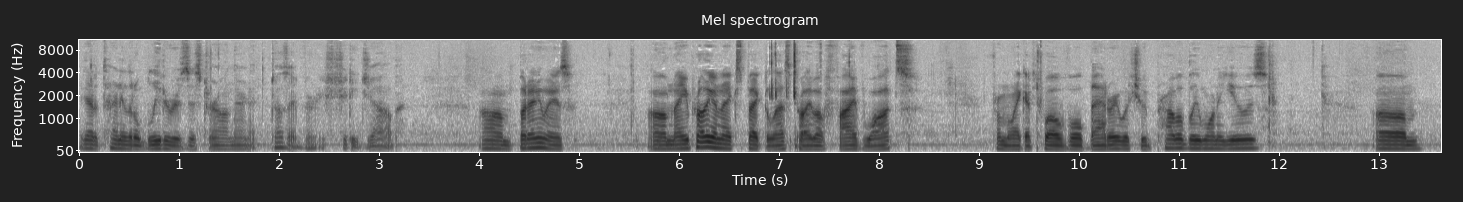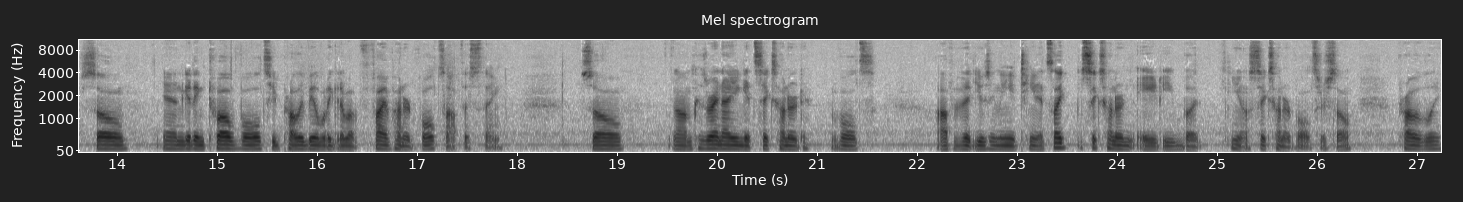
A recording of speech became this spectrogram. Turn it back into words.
I got a tiny little bleeder resistor on there, and it does a very shitty job. Um, but anyways, um, now you're probably going to expect less, probably about 5 watts from like a 12 volt battery, which you would probably want to use. Um, so, and getting 12 volts, you'd probably be able to get about 500 volts off this thing. So, because um, right now you can get 600 volts off of it using the 18. It's like 680, but you know 600 volts or so, probably.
